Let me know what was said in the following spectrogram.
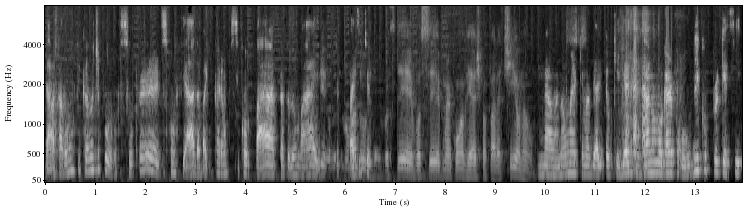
Elas estavam ficando, tipo, super desconfiadas, vai que o cara é um psicopata e tudo mais. Murilo, Tipo, faz sentido. Você, você marcou uma viagem pra Paraty ou não? Não, eu não marquei uma viagem. Eu queria encontrar num lugar público, porque se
